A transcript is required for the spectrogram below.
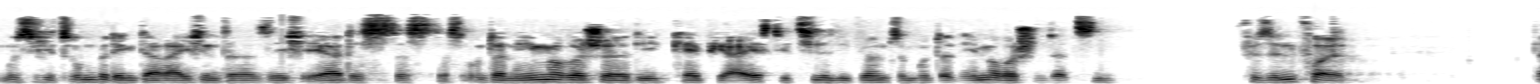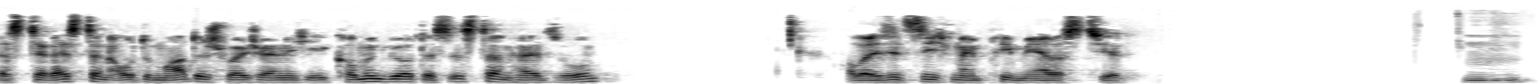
muss ich jetzt unbedingt erreichen. Da sehe ich eher das, das, das Unternehmerische, die KPIs, die Ziele, die wir uns im Unternehmerischen setzen, für sinnvoll. Dass der Rest dann automatisch wahrscheinlich eh kommen wird, das ist dann halt so. Aber das ist jetzt nicht mein primäres Ziel. Mhm.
